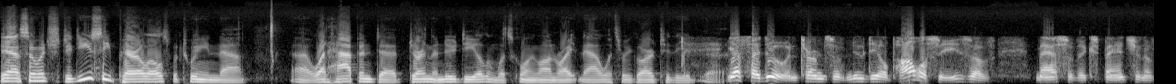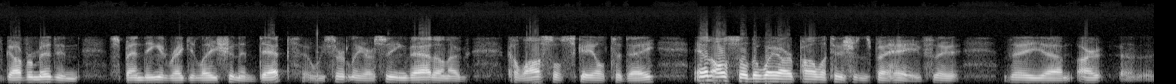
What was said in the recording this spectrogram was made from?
Yeah, so interesting. Do you see parallels between uh, uh, what happened uh, during the New Deal and what's going on right now with regard to the? Uh, yes, I do. In terms of New Deal policies of massive expansion of government and spending and regulation and debt, we certainly are seeing that on a colossal scale today, and also the way our politicians behave. They they um, are uh,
